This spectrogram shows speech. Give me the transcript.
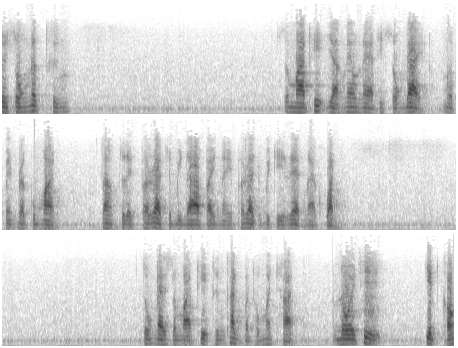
โดยทรงนึกถึง สมาธิอย่างแน่วแน่ที่ทรงได้ เมื่อเป็นพระกุมารตามเสด็จพระราชบิดาไปในพระราชพิธีแรกนาขวัญทรงได้สมาธิถึงขั้นปฐมฌาน โดยที่จิตของ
